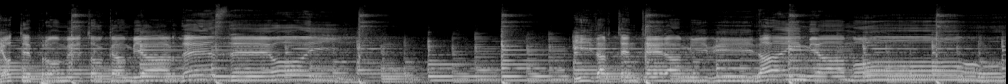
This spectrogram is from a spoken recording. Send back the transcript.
Yo te prometo cambiar desde hoy y darte entera mi vida y mi amor.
